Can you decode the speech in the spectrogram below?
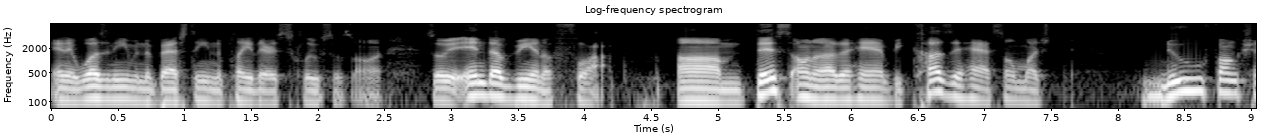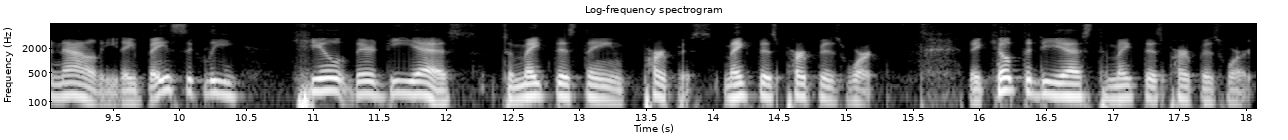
and it wasn't even the best thing to play their exclusives on. So it ended up being a flop. Um, this, on the other hand, because it has so much new functionality, they basically killed their DS to make this thing purpose, make this purpose work. They killed the DS to make this purpose work.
